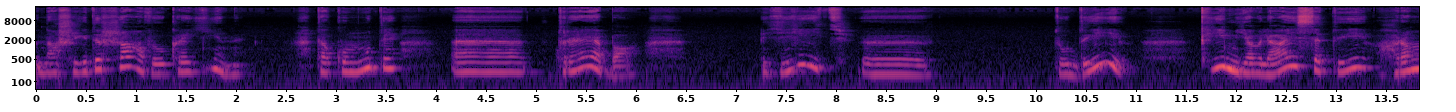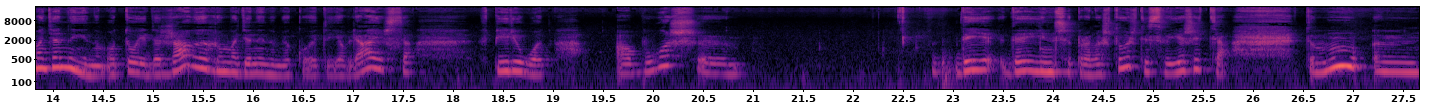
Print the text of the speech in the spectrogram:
нашої держави України. Та кому ти е, треба їдь е, туди, ким являєшся ти громадянином, отої держави, громадянином якої ти являєшся вперед. Або ж е, де, де інше прилаштуєш ти своє життя. Тому е,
